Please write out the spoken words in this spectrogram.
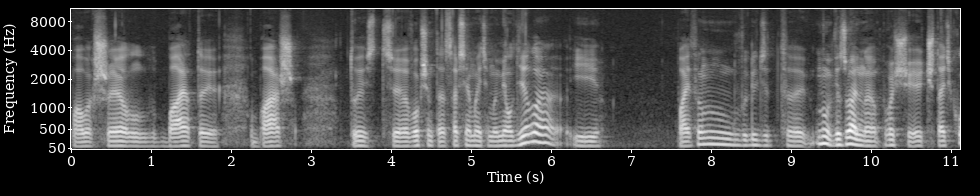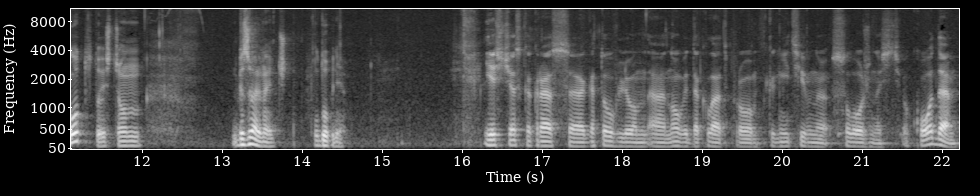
PowerShell, баты, Bash. То есть, э, в общем-то, со всем этим имел дело, и Python выглядит, э, ну, визуально проще читать код, то есть он визуально удобнее. Я сейчас как раз э, готовлю э, новый доклад про когнитивную сложность кода.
